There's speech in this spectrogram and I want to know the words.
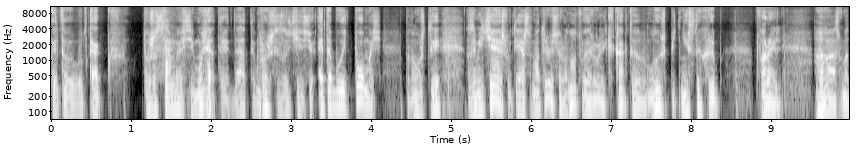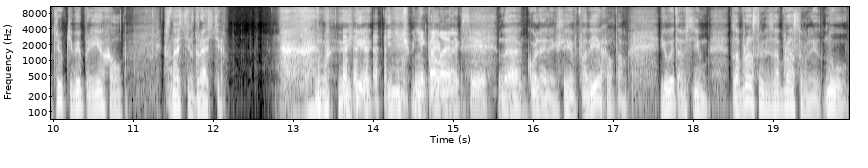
это вот как то же самое в симуляторе, да, ты можешь изучить все. Это будет помощь, потому что ты замечаешь, вот я же смотрю все равно твои ролики, как ты ловишь пятнистых рыб, форель. Ага, смотрю, к тебе приехал с Настей «Здрасте». И ничего не Николай Алексеев. Да, Коля Алексеев подъехал там, и вы там с ним забрасывали, забрасывали. Ну,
